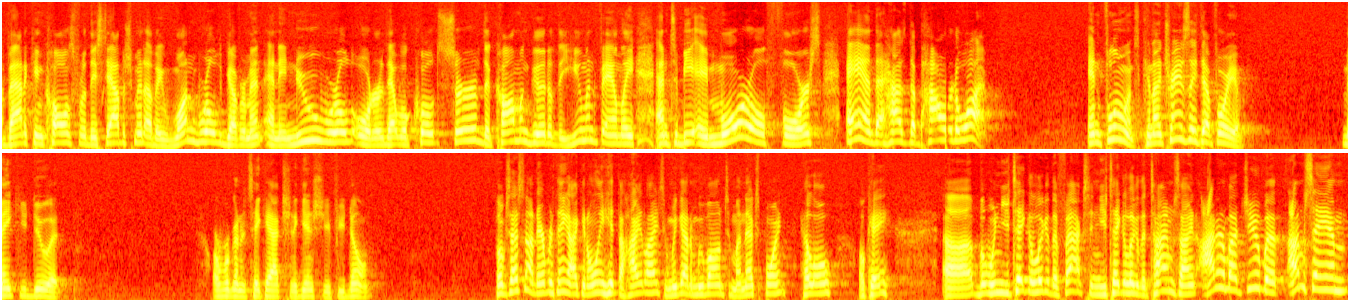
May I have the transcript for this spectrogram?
Vatican calls for the establishment of a one world government and a new world order that will, quote, serve the common good of the human family and to be a moral force and that has the power to what? Influence. Can I translate that for you? Make you do it. Or we're going to take action against you if you don't. Folks, that's not everything. I can only hit the highlights, and we got to move on to my next point. Hello, okay? Uh, but when you take a look at the facts and you take a look at the time sign, I don't know about you, but I'm saying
